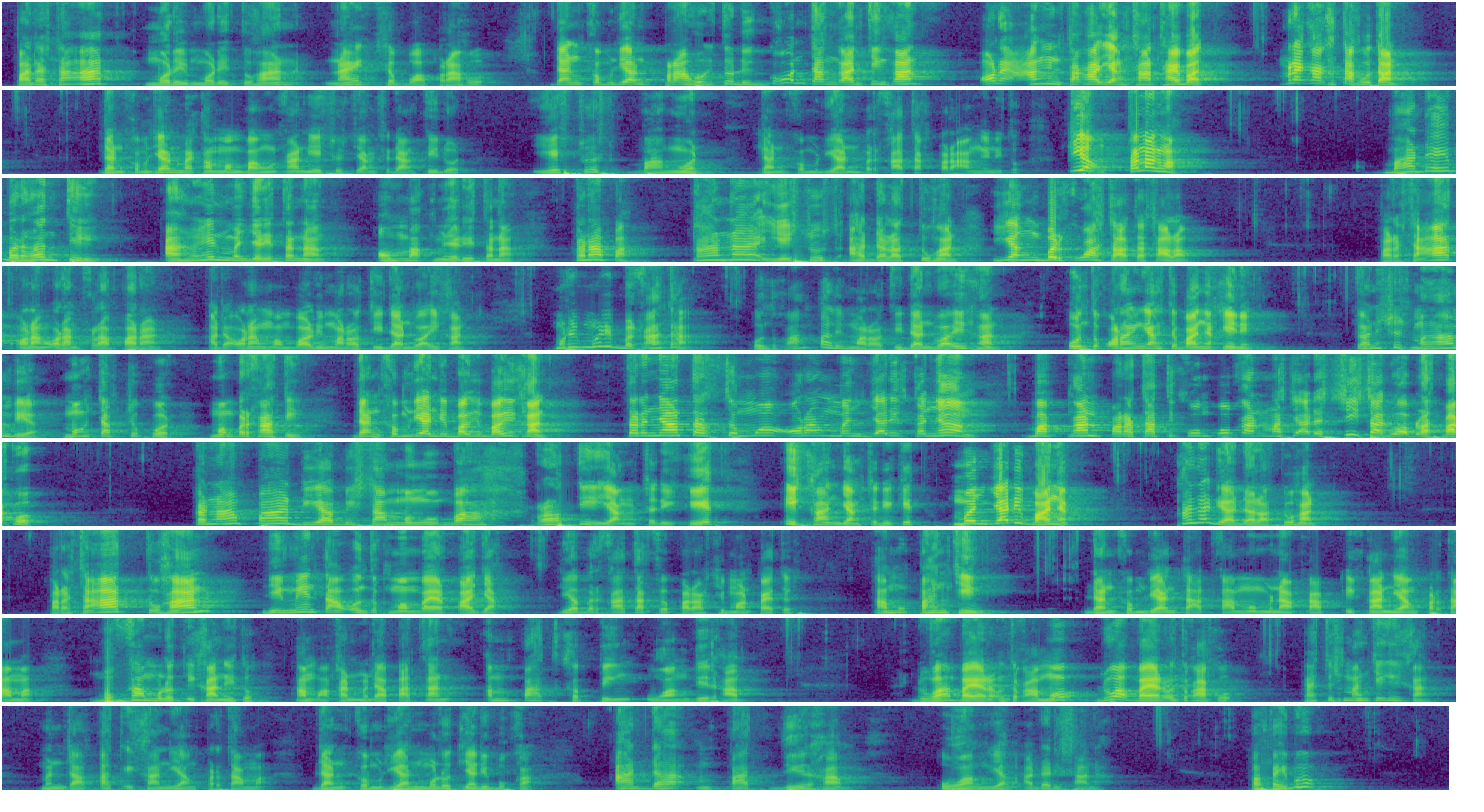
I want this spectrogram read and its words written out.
Pada saat murid-murid Tuhan naik sebuah perahu, dan kemudian perahu itu digoncang-gancingkan oleh angin sangat yang sangat hebat. Mereka ketakutan. Dan kemudian mereka membangunkan Yesus yang sedang tidur. Yesus bangun dan kemudian berkata kepada angin itu, "Diam, tenanglah." Badai berhenti, angin menjadi tenang, ombak menjadi tenang. Kenapa? Karena Yesus adalah Tuhan yang berkuasa atas alam. Pada saat orang-orang kelaparan, ada orang membawa lima roti dan dua ikan. Murid-murid berkata, untuk apa lima roti dan dua ikan? Untuk orang yang sebanyak ini. Tuhan Yesus mengambil, mengucap syukur, memberkati, dan kemudian dibagi-bagikan. Ternyata semua orang menjadi kenyang. Bahkan pada saat dikumpulkan masih ada sisa 12 bakul. Kenapa dia bisa mengubah roti yang sedikit, ikan yang sedikit, menjadi banyak? Karena dia adalah Tuhan. Pada saat Tuhan diminta untuk membayar pajak, dia berkata kepada Simon Petrus, kamu pancing. Dan kemudian saat kamu menangkap ikan yang pertama, buka mulut ikan itu. Kamu akan mendapatkan empat keping uang dirham. Dua bayar untuk kamu, dua bayar untuk aku. Petrus mancing ikan, mendapat ikan yang pertama. Dan kemudian mulutnya dibuka. Ada empat dirham uang yang ada di sana. Bapak Ibu,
